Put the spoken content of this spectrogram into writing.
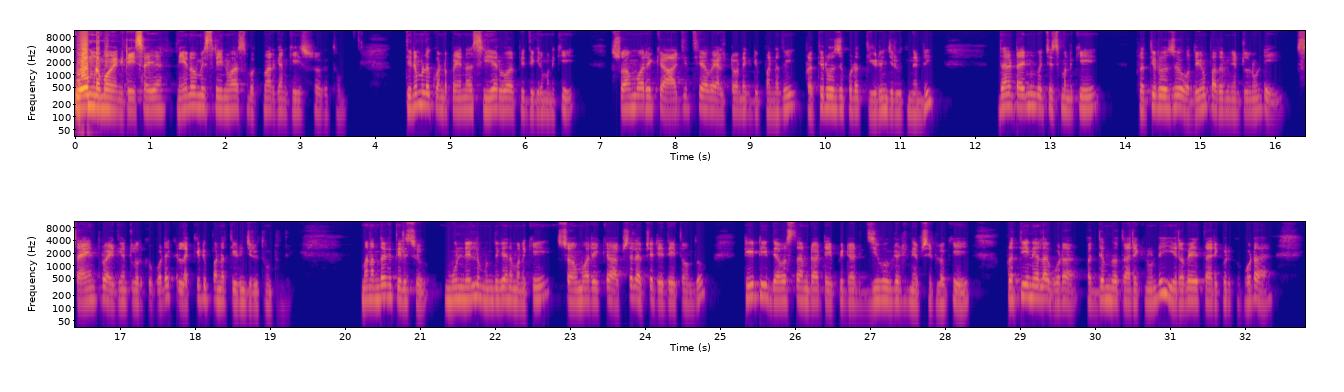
ఓం నమో వెంకటేశయ్య. నేను మీ శ్రీనివాస్ భక్తి మార్గానికి స్వాగతం. తిరుమల కొండపైన సిఆర్ఓపి దగ్గర మనకి సోమవారికి ఆదిత్య ఎలక్ట్రానిక్ డిప్ అన్నది ప్రతిరోజు కూడా తీయడం జరుగుతుందండి. దాని టైమింగ్ వచ్చేసి మనకి ప్రతిరోజు ఉదయం 11 గంటల నుండి సాయంత్రం ఐదు గంటల వరకు కూడా ఇక్కడ లక్కీ డిప్ అన్నది తీయడం జరుగుతూ ఉంటుంది. మనందరికీ తెలుసు మూడు నెలలు ముందుగానే మనకి స్వామివారి యొక్క అఫిషియల్ వెబ్‌సైట్ ఏదైతే ఉందో TT Devasthanam dot AP dot GOV dot in వెబ్‌సైట్‌లోకి ప్రతి నెల కూడా పద్దెనిమిదో తారీఖు నుండి 20వ తారీఖు వరకు కూడా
